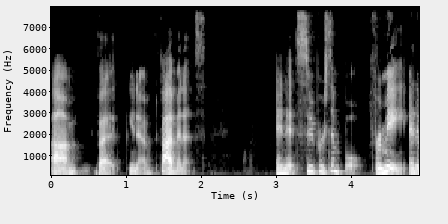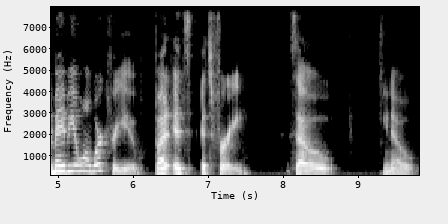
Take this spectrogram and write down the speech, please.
um, but you know, five minutes. And it's super simple for me. And maybe it won't work for you, but it's it's free. So, you know,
